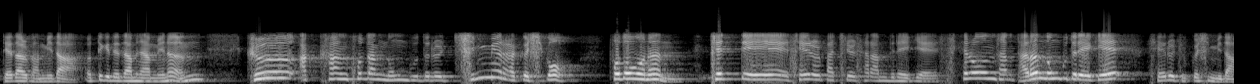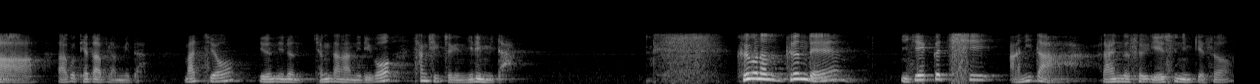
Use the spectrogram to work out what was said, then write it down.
대답을 합니다. 어떻게 대답하냐면은 그 악한 소장 농부들을 진멸할 것이고 포도원은 제때에 세를 바칠 사람들에게 새로운 사람, 다른 농부들에게 세를 줄 것입니다. 라고 대답을 합니다. 맞죠? 이런 일은 정당한 일이고 상식적인 일입니다. 그러고는 그런데 이게 끝이 아니다라는 것을 예수님께서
